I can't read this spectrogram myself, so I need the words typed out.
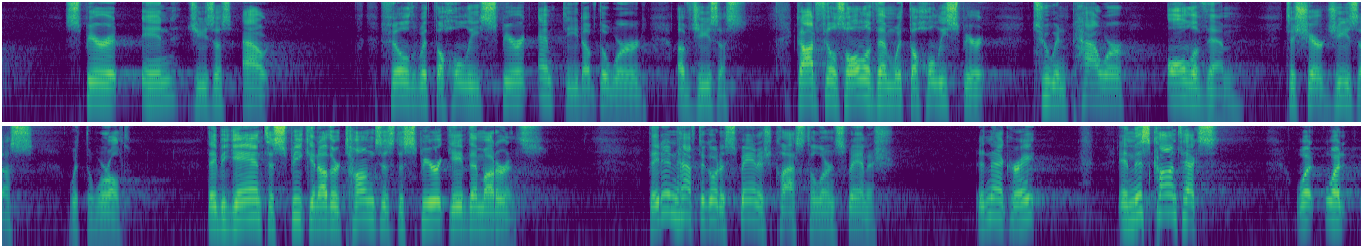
Spirit in, Jesus out. Filled with the Holy Spirit, emptied of the Word of Jesus. God fills all of them with the Holy Spirit to empower all of them to share Jesus with the world. They began to speak in other tongues as the Spirit gave them utterance. They didn't have to go to Spanish class to learn Spanish. Isn't that great? In this context, what, what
